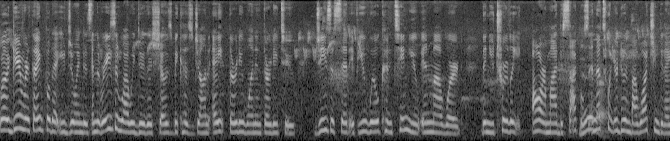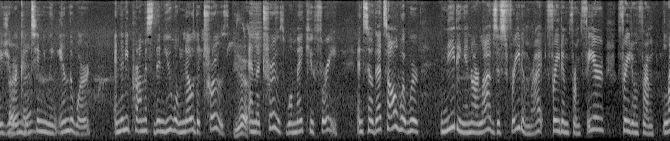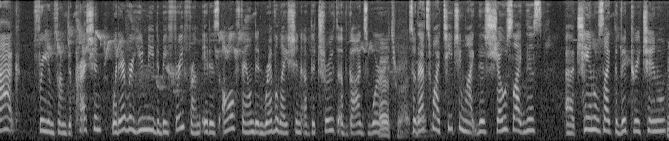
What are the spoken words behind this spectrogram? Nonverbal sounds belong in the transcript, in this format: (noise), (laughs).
Well, again, we're thankful that you joined us. And the reason why we do this show is because John 8 31 and 32, Jesus said, If you will continue in my word, then you truly are my disciples. And that's what you're doing by watching today, is you are continuing in the word. And then he promised, then you will know the truth. Yes. And the truth will make you free. And so that's all what we're needing in our lives is freedom, right? Freedom from fear, freedom from lack, freedom from depression, whatever you need to be free from, it is all found in revelation of the truth of God's word. That's right, So that's why teaching like this, shows like this, uh, channels like the Victory Channel,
